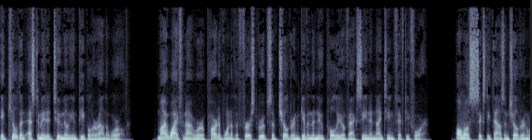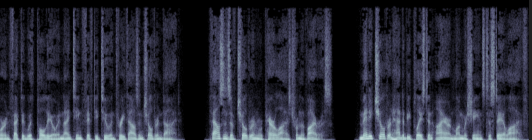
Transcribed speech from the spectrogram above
It killed an estimated 2 million people around the world. My wife and I were a part of one of the first groups of children given the new polio vaccine in 1954. Almost 60,000 children were infected with polio in 1952 and 3,000 children died. Thousands of children were paralyzed from the virus. Many children had to be placed in iron lung machines to stay alive.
